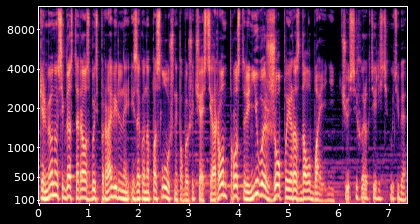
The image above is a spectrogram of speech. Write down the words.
Гермиона всегда старалась быть правильной и законопослушной по большей части, а Рон просто ленивая жопа и раздолбай. Ничего себе характеристика у тебя.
